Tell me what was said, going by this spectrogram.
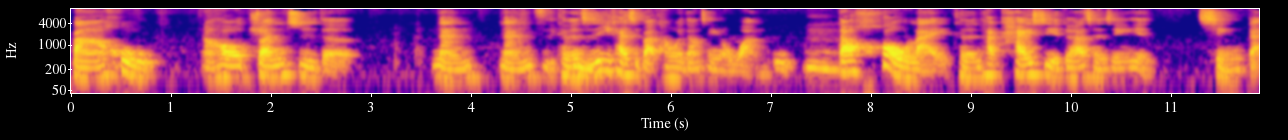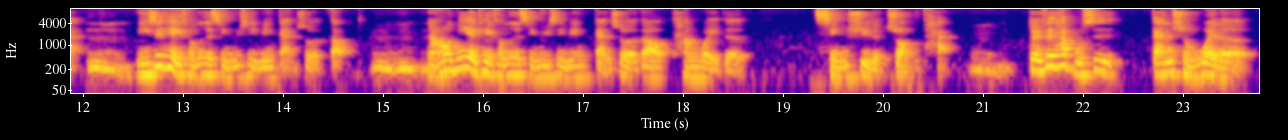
跋扈然后专制的男男子，可能只是一开始把汤唯当成一个玩物，嗯，到后来可能他开始也对他产生一点情感，嗯，你是可以从那个情绪戏里面感受得到，嗯嗯，然后你也可以从那个情绪戏里面感受得到汤唯的情绪的状态，嗯，对，所以他不是单纯为了。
